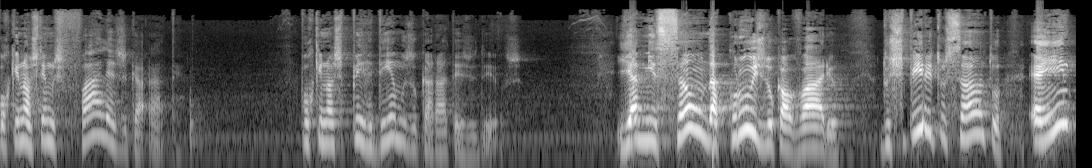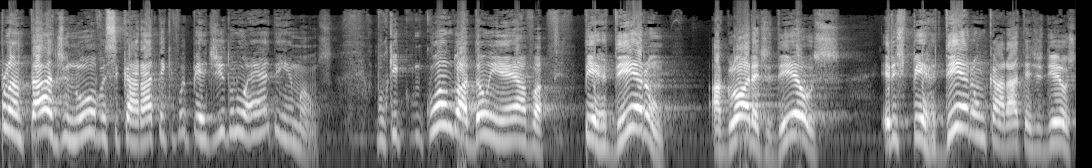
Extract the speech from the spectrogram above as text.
Porque nós temos falhas de caráter. Porque nós perdemos o caráter de Deus. E a missão da cruz do Calvário do Espírito Santo é implantar de novo esse caráter que foi perdido no Éden, irmãos. Porque quando Adão e Eva perderam a glória de Deus, eles perderam o caráter de Deus,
